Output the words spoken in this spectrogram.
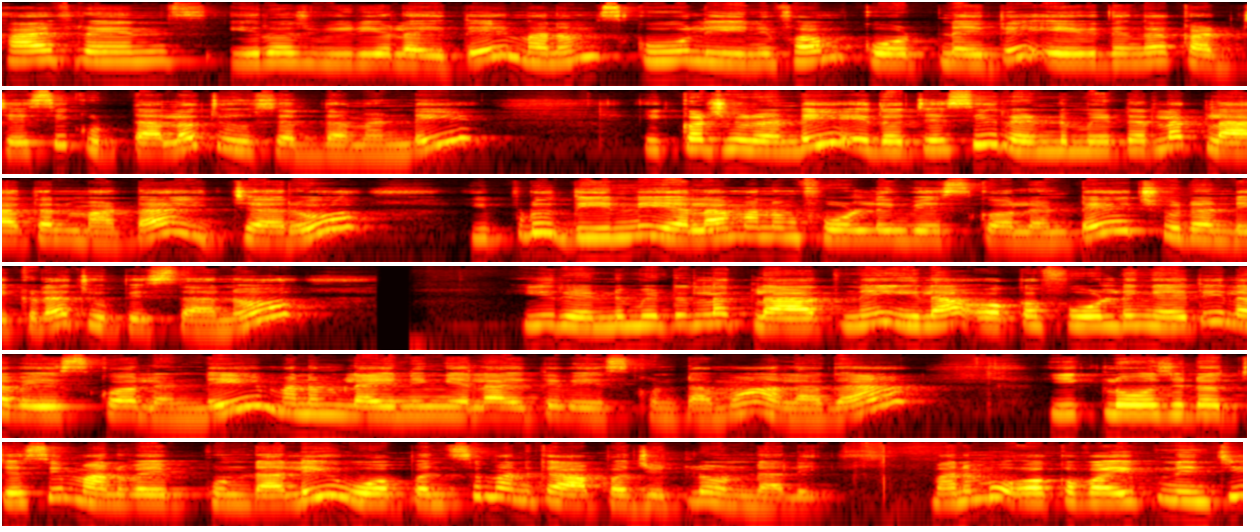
హాయ్ ఫ్రెండ్స్ ఈరోజు వీడియోలో అయితే మనం స్కూల్ యూనిఫామ్ కోట్ని అయితే ఏ విధంగా కట్ చేసి కుట్టాలో చూసేద్దామండి. ఇక్కడ చూడండి ఇది వచ్చేసి రెండు మీటర్ల క్లాత్ అనమాట ఇచ్చారు. ఇప్పుడు దీన్ని ఎలా మనం ఫోల్డింగ్ వేసుకోవాలంటే చూడండి ఇక్కడ చూపిస్తాను. ఈ రెండు మీటర్ల క్లాత్ని ఇలా ఒక ఫోల్డింగ్ అయితే ఇలా వేసుకోవాలండి. మనం లైనింగ్ ఎలా అయితే వేసుకుంటామో అలాగా. ఈ క్లోజ్డ్ వచ్చేసి మన వైపుకు ఉండాలి ఓపెన్స్ మనకి ఆపోజిట్లో ఉండాలి. మనము ఒక వైపు నుంచి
